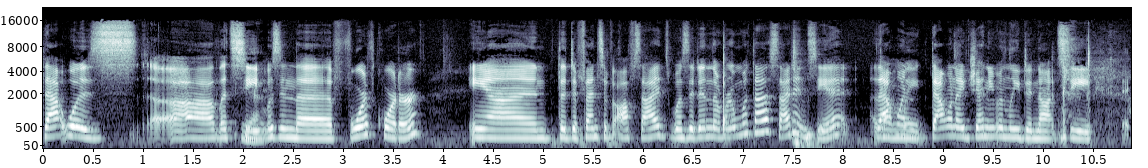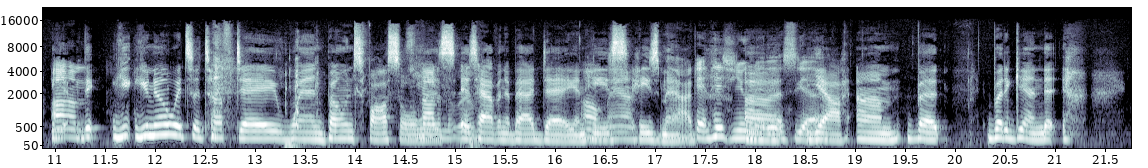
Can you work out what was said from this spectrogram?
that was uh, let's see Yeah. it was in the fourth quarter And the defensive offsides, was it in the room with us? I didn't see it. That one, wait. that one, I genuinely did not see. Um, the- you, you know it's a tough day when Bones Fossil He's not in is, is having a bad day and Oh, he's man. he's mad. And his unit Uh, is, yeah. yeah. Um, but but again, that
